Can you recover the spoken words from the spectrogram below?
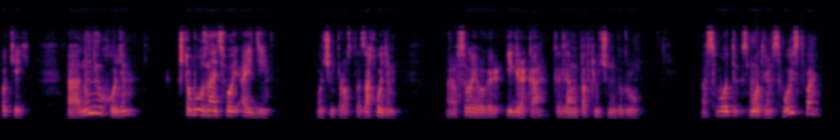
Окей. А, но не уходим. Чтобы узнать свой ID, очень просто. Заходим а, в своего игрока, когда мы подключены в игру. А, смотрим свойства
